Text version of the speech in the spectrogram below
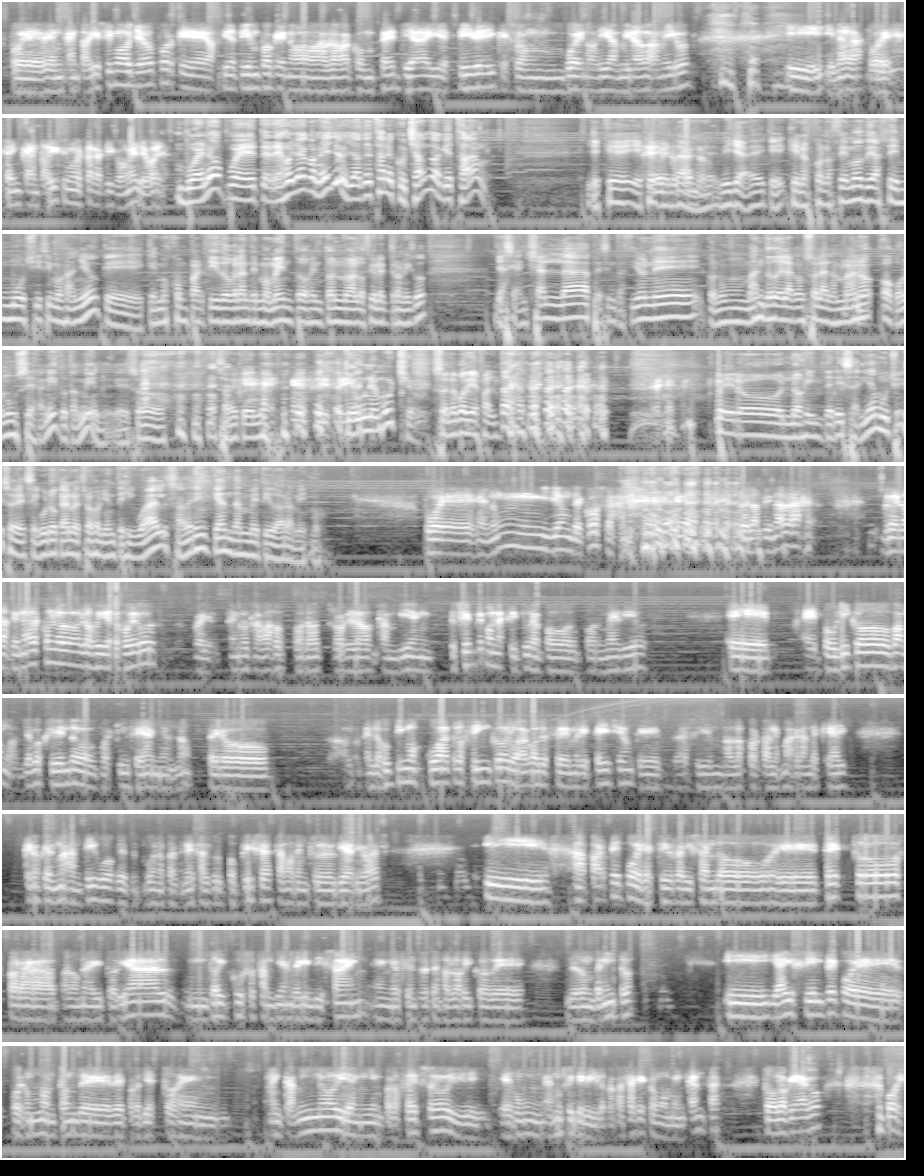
Pues encantadísimo yo porque hacía tiempo que no hablaba con Petia y Spidey, que son buenos y admirados amigos. Y, nada, pues encantadísimo de estar aquí con ellos, vaya. Bueno, pues te dejo ya con ellos, ya te están escuchando, aquí están. Y es que, es, verdad, eh, Villa, eh, que, nos conocemos de hace muchísimos años, que, que hemos compartido grandes momentos en torno al ocio electrónico ya sean charlas, presentaciones, con un mando de la consola en las manos o con un serranito también. Eso, ¿sabe que, que une mucho. Eso no podía faltar. Pero nos interesaría mucho, y seguro que a nuestros oyentes igual, saber en qué andan metidos ahora mismo. Pues en un millón de cosas relacionadas relacionadas con los videojuegos. Pues tengo trabajo por otros lados también, siempre con la escritura por, por medio. Eh, eh, publico, vamos, llevo escribiendo pues 15 años, ¿no? Pero en los últimos 4 o 5 lo hago desde Station, que es uno de los portales más grandes que hay. Creo que el más antiguo, que bueno, pertenece al grupo Prisa, estamos dentro del diario Ars. Y aparte, pues estoy revisando eh, textos para, para una editorial, doy cursos también de InDesign en el Centro Tecnológico de Don Benito y, hay siempre pues pues un montón de, proyectos en, en camino y en, proceso y es un, es un sin Lo que pasa es que como me encanta todo lo que hago, pues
